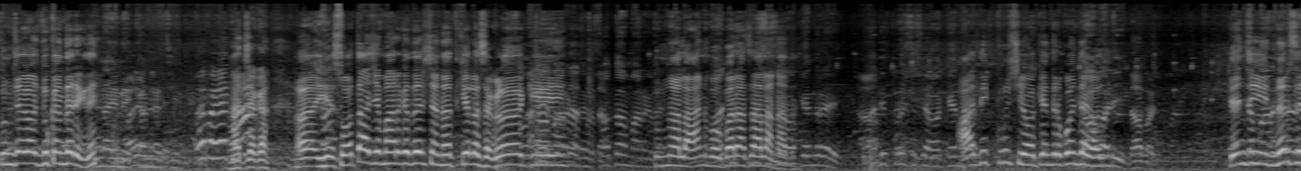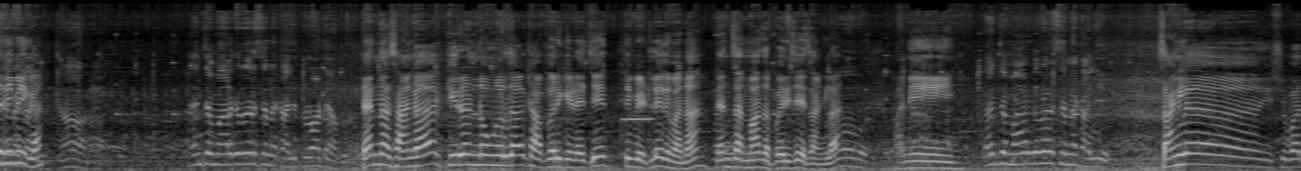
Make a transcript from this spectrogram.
तुमच्या गावात दुकानदार आहे का ते? अच्छा का? अं, हे स्वतःचे मार्गदर्शनात केलं सगळं की तुम्हाला अनुभव बराच आला ना सेवा आता केंद्र आहे. आधी कृषी सेवा केंद्र आधी कृषी सेवा केंद्र कोणत्या गावात? त्यांची नर्सरी बी का? हा हा. त्यांच्या मार्गदर्शनाखाली प्लॉट आहे आपला. त्यांना सांगा किरण डोंगरजाळ खापरखेड्याचे ते भेटले होते म्हणा. त्यांचा आणि माझा परिचय आहे चांगला. हो हो. आणि त्यांच्या मार्गदर्शनाखाली. चांगलं हिशोबात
